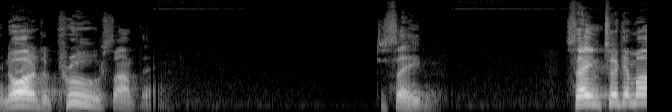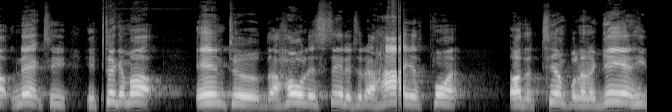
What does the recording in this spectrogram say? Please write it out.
in order to prove something to Satan. Satan took him up next. He, he took him up into the holy city to the highest point of the temple. And again, he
